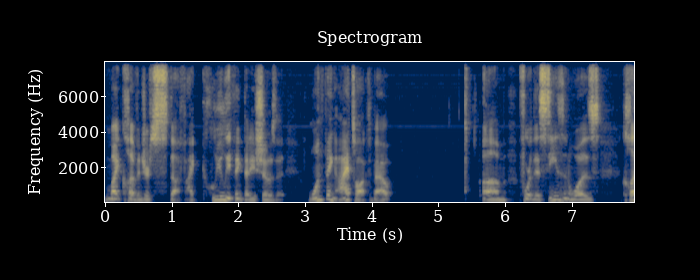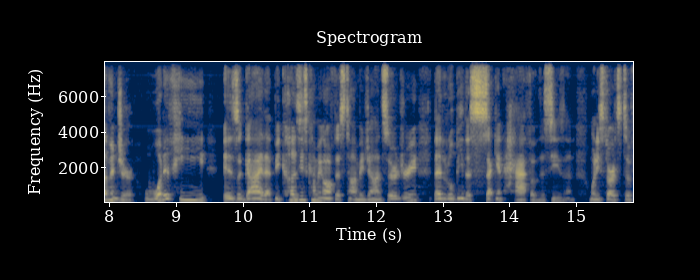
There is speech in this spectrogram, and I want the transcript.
Mike Clevinger's stuff. I clearly think that he shows it. One thing I talked about um, for this season was Clevinger. What if he is a guy that because he's coming off this Tommy John surgery, that it'll be the second half of the season when he starts to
